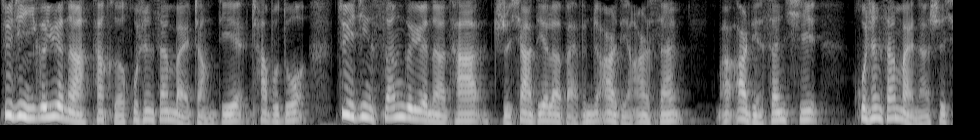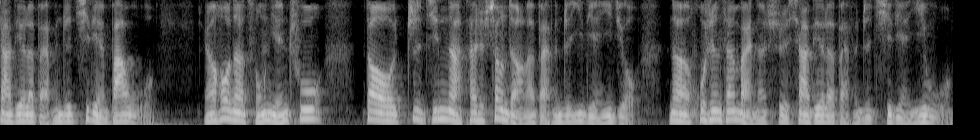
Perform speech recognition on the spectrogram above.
最近一个月呢，它和沪深三百涨跌差不多。最近三个月呢，它只下跌了百分之二点二三，二二点三七。沪深三百呢是下跌了百分之七点八五。然后呢，从年初到至今呢，它是上涨了百分之一点一九。那沪深三百呢是下跌了百分之七点一五。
